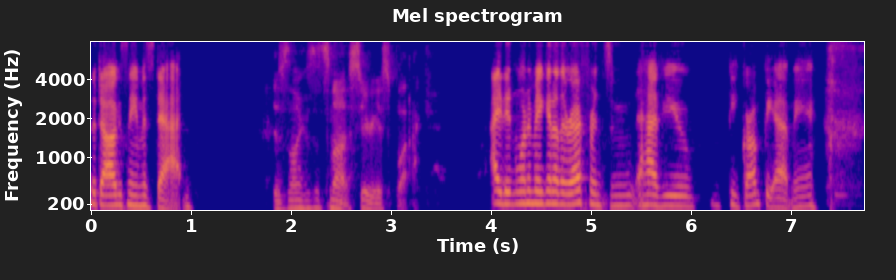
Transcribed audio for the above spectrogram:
The dog's name is Dad. as long as it's not Sirius Black. I didn't want to make another reference and have you be grumpy at me.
